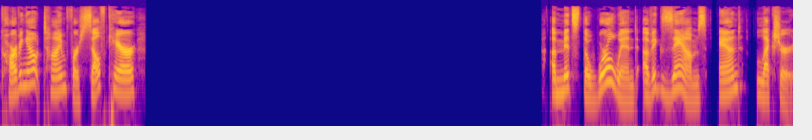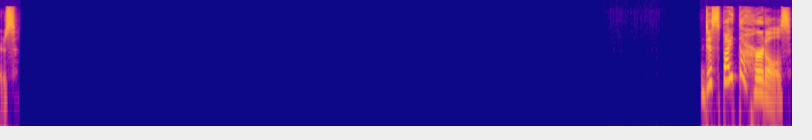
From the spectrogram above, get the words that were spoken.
carving out time for self care. Amidst the whirlwind of exams and lectures. Despite the hurdles,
